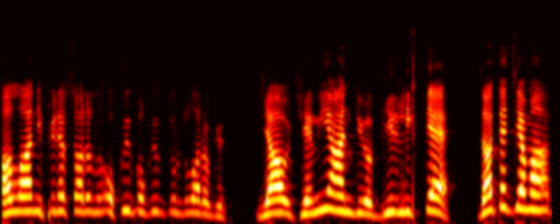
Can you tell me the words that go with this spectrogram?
Allah'ın ipine sarılın, okuyup okuyup durdular o gün. Yahu cemiyan diyor, birlikte. Zaten cemaat.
